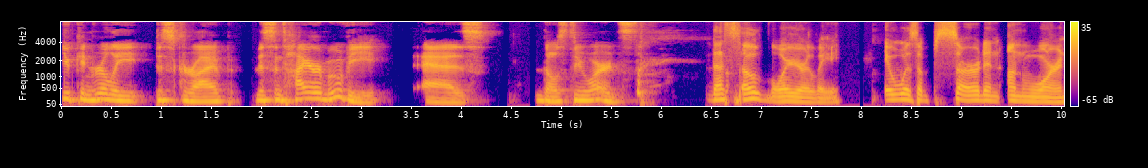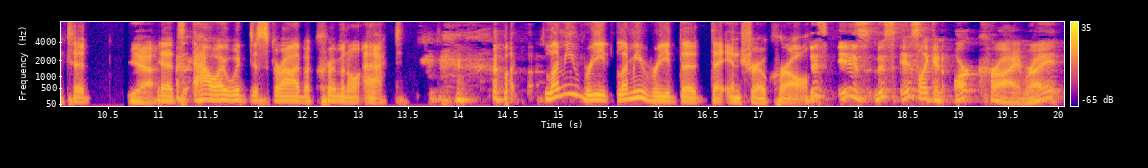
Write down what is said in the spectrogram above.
you can really describe this entire movie as those two words. That's so lawyerly. It was absurd and unwarranted. yeah. It's how I would describe a criminal act. But let me read let me read the the intro crawl. This is this is like an art crime, right?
